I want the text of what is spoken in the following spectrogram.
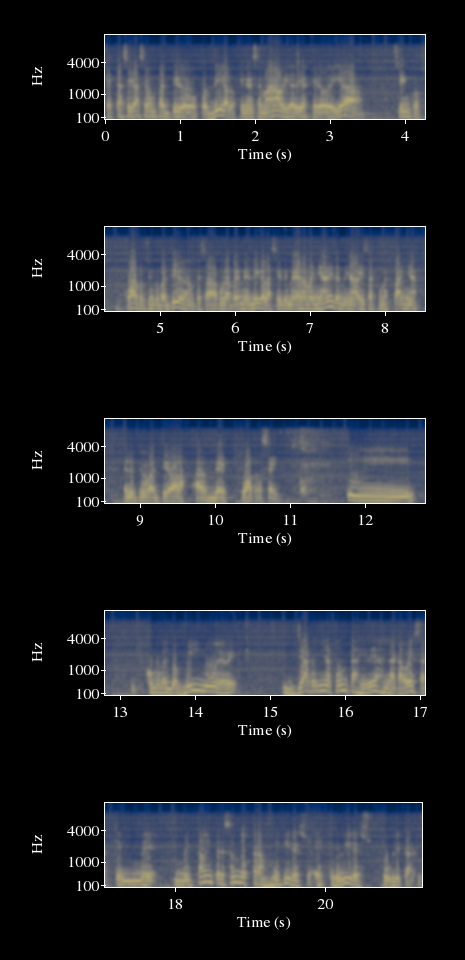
Es casi casi un partido por día, los fines de semana había días que yo veía cinco, cuatro o cinco partidos. Empezaba con la Premier League a las 7 y media de la mañana y terminaba quizás con España el último partido a las, de 4 a 6. Y como en el 2009 ya tenía tantas ideas en la cabeza que me, me estaba interesando transmitir eso, escribir eso, publicarlo.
